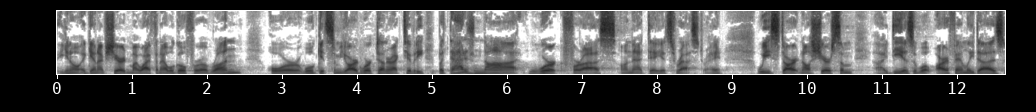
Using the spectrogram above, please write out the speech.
you know, again, I've shared my wife and I will go for a run or we'll get some yard work done or activity, but that is not work for us on that day. It's rest, right? We start, and I'll share some ideas of what our family does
